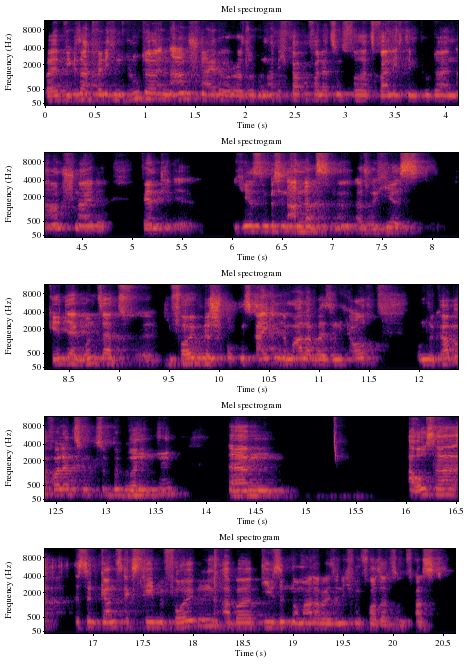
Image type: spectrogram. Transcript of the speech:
weil, wie gesagt, wenn ich einen Bluter in den Arm schneide oder so, dann habe ich Körperverletzungsvorsatz, weil ich den Bluter in den Arm schneide. Während hier ist es ein bisschen anders. Ne? Also hier ist, gilt der Grundsatz, äh, die Folgen des Spuckens reichen normalerweise nicht aus, um eine Körperverletzung zu begründen. Ähm, außer es sind ganz extreme Folgen, aber die sind normalerweise nicht vom Vorsatz umfasst.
